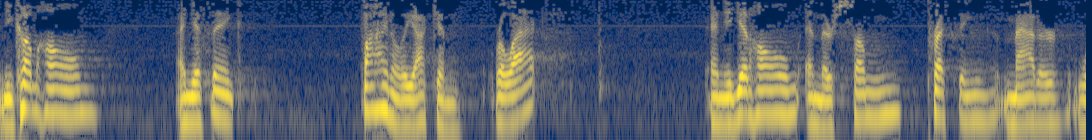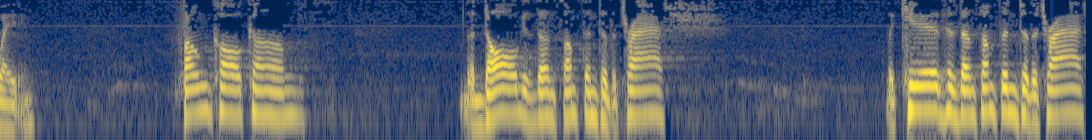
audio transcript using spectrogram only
and you come home and you think, finally, I can relax? And you get home and there's some pressing matter waiting. Phone call comes. The dog has done something to the trash. The kid has done something to the trash.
